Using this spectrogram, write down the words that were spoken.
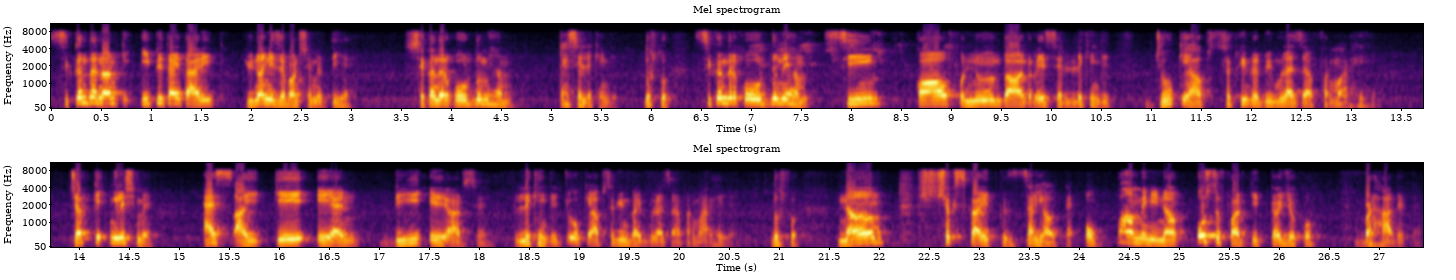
सिकंदर नाम की इब्तदाई तारीख यूनानी ज़बान से मिलती है। सिकंदर को उर्दू में हम कैसे लिखेंगे? दोस्तों, सिकंदर को उर्दू में हम सीन, कौफ, नून, दाल रे से लिखेंगे, जो कि आप स्क्रीन पर भी मुलाजा फरमा रहे हैं। जबकि इंग्लिश में S I K A N D A R से लिखेंगे, जो कि आप स्क्रीन पर भी मुलाजा फरमा रहे हैं। दोस्तों, नाम शख्स का एक ज़रिया होता है। और बामिनी नाम उस फर्द की तवज्जो को बढ़ा देता है।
